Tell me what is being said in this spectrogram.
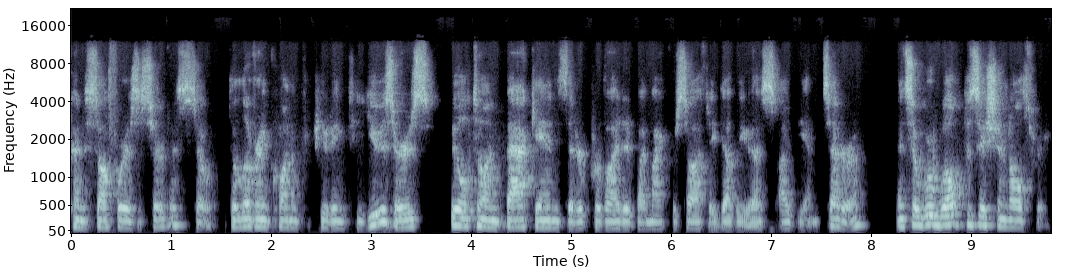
kind of software as a service. So delivering quantum computing to users built on backends that are provided by Microsoft, AWS, IBM, et cetera. And so we're well positioned in all three.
